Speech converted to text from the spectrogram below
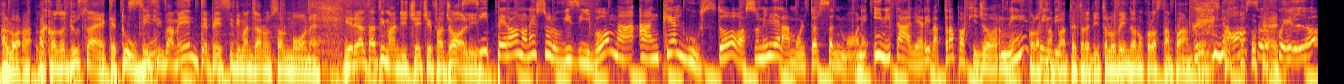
Allora, la cosa giusta è che tu Sì. visivamente pensi di mangiare un salmone, in realtà ti mangi ceci e fagioli. Sì, però non è solo visivo, ma anche al gusto assomiglierà molto al salmone. In Italia arriva tra pochi giorni. Con la quindi- stampante 3D, te lo vendono con la stampante? No, Ok. solo quello.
